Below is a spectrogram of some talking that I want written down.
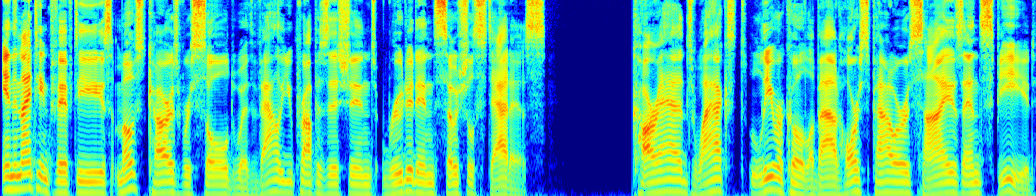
In the 1950s, most cars were sold with value propositions rooted in social status. Car ads waxed lyrical about horsepower, size, and speed.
